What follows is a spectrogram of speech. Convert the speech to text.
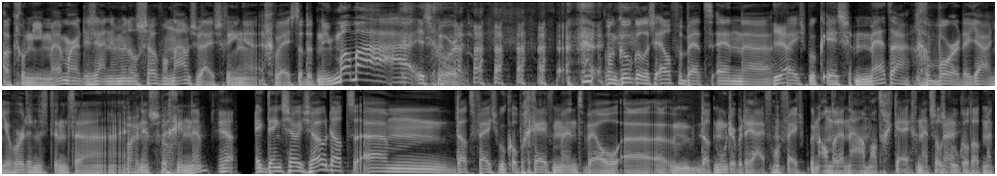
acroniem. Hè? Maar er zijn inmiddels zoveel naamswijzigingen geweest dat het nu Mama is geworden. Want Google is Alphabet en Ja. Facebook is Meta geworden. Ja, je hoorde het in het, in het begin. Hè? Ja. Ik denk sowieso dat, ehm, dat Facebook op een gegeven moment wel eh, eh, dat moederbedrijf van Facebook een andere naam had gekregen. Net zoals Nee. Google dat met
